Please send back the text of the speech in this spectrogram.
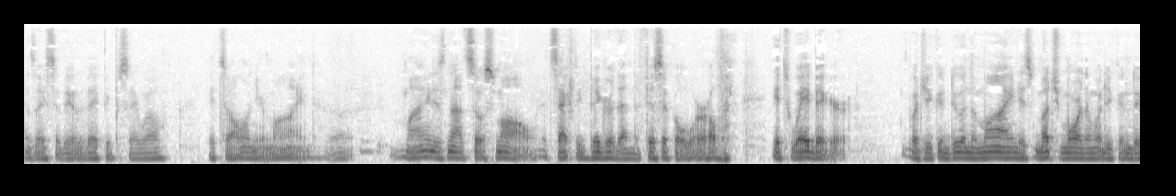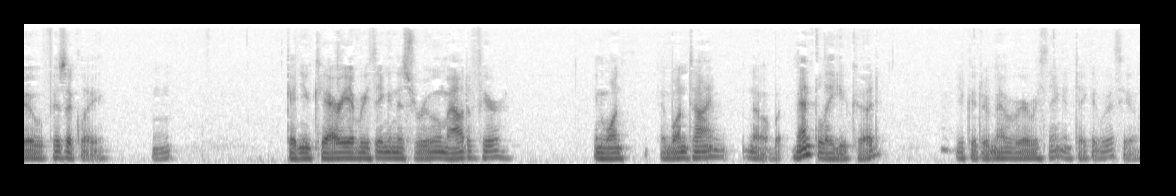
As I said the other day, people say, "Well, it's all in your mind." Uh, mind is not so small. It's actually bigger than the physical world. it's way bigger. What you can do in the mind is much more than what you can do physically. Hmm? Can you carry everything in this room out of here in one at one time? No, but mentally you could. You could remember everything and take it with you.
